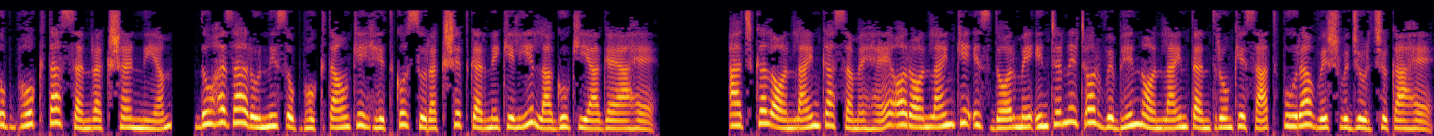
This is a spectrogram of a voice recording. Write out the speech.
उपभोक्ता संरक्षण नियम 2019 उपभोक्ताओं के हित को सुरक्षित करने के लिए लागू किया गया है। आजकल ऑनलाइन का समय है और ऑनलाइन के इस दौर में इंटरनेट और विभिन्न ऑनलाइन तंत्रों के साथ पूरा विश्व जुड़ चुका है।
